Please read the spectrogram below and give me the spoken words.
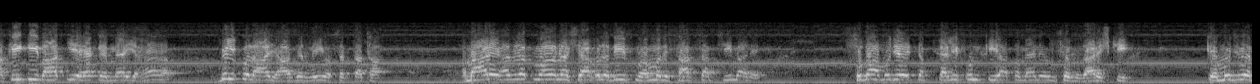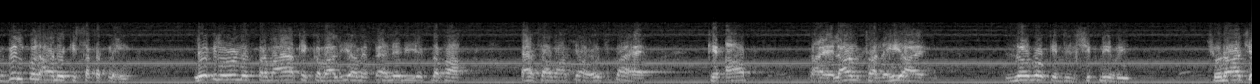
حقیقی بات یہ ہے کہ میں یہاں بالکل آج حاضر نہیں ہو سکتا تھا۔ ہمارے حضرت مولانا شیخ الحدیث محمد اسحاق صاحب چیمہ نے صبح مجھے جب ٹیلی فون کیا تو میں نے ان سے گزارش کی کہ مجھ میں بالکل آنے کی سکت نہیں۔ لیکن انہوں نے فرمایا کہ کمالیہ میں پہلے بھی ایک دفعہ ایسا واقعہ ہو چکا ہے کہ آپ کا اعلان تھا نہیں آئے، لوگوں کی دل شکنی ہوئی۔ چنانچہ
